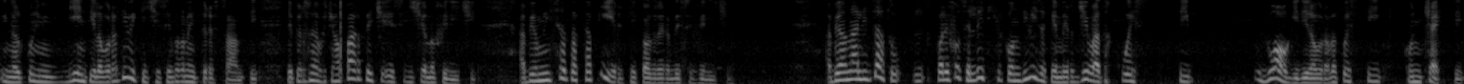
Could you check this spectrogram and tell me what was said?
in, alcuni ambienti lavorativi che ci sembrano interessanti, le persone che facevano parte ci, si dicevano felici. Abbiamo iniziato a capire che cosa le rendesse felici. Abbiamo analizzato quale fosse l'etica condivisa che emergeva da questi luoghi di lavoro, da questi concetti.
